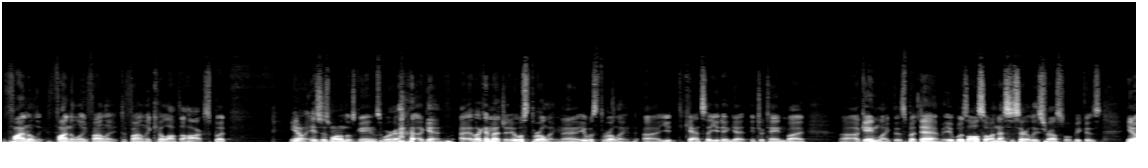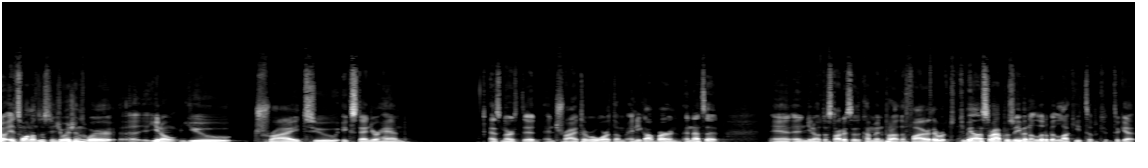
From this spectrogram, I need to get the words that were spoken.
finally, finally, finally to finally kill off the Hawks. But you know, it's just one of those games where, again, like I mentioned, it was thrilling, man. It was thrilling. Uh, you can't say you didn't get entertained by uh, a game like this, but damn, it was also unnecessarily stressful because, you know, it's one of those situations where, uh, you know, you try to extend your hand as Nurse did and try to reward them, and he got burned, and that's it. And, and you know, the starters had to come in and put out the fire. They were, to be honest, the Raptors were even a little bit lucky to to get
